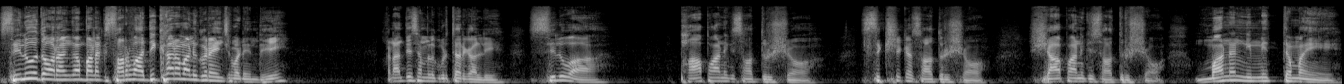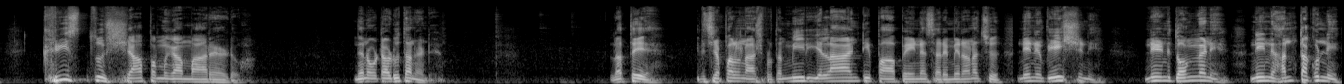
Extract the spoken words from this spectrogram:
సిలువు ద్వారంగా మనకు సర్వ అధికారం అనుగ్రహించబడింది. కానీ అదే సమయంలో గుర్తెరగాలి. సిలువ పాపానికి సాదృశ్యం శిక్షక సాదృశ్యం శాపానికి సాదృశ్యం మన నిమిత్తమై క్రీస్తు శాపముగా మారాడు. నేను ఒకటి అడుగుతానండి. లతే ఇది చెప్పాలని ఆశపడతాను. మీరు ఎలాంటి పాప అయినా సరే మీరు అనొచ్చు నేను వేషిని నేను దొంగని నేను హంతకుణ్ణి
